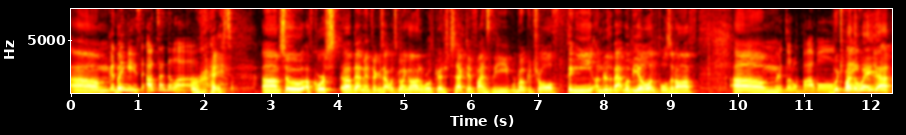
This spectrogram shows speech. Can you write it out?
um, Good but- thing he's outside the law. Right. Um, so of course, uh, Batman figures out what's going on. World's Greatest Detective finds the remote control thingy under the Batmobile and pulls it off. Um, Weird little bobble. which, by the way, yeah,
